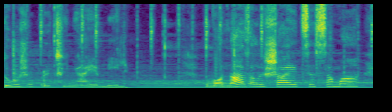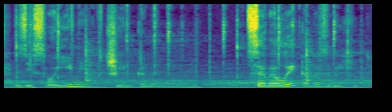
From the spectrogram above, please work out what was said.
дуже причиняє біль. Вона залишається сама зі своїми вчинками. Це велика безвихідь,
